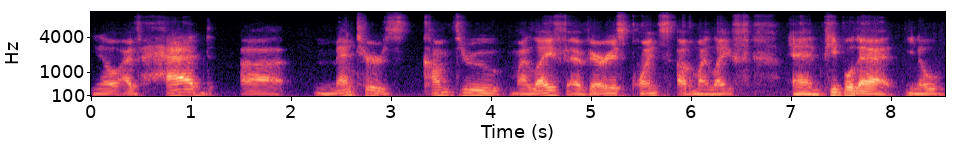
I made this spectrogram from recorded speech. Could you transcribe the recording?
You know, I've had uh, mentors come through my life at various points of my life, and people that you know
